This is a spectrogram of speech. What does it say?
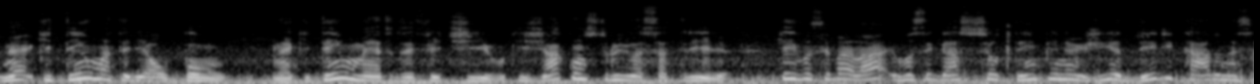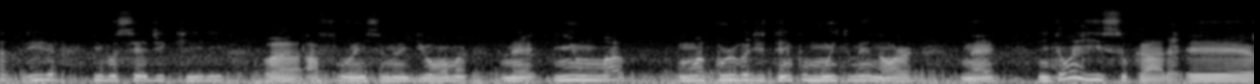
né, que tem um material bom, né, que tem um método efetivo, que já construiu essa trilha. Que aí você vai lá e você gasta o seu tempo e energia dedicado nessa trilha e você adquire uh, a fluência no idioma, né, em uma, uma curva de tempo muito menor, né? Então é isso, cara. É,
